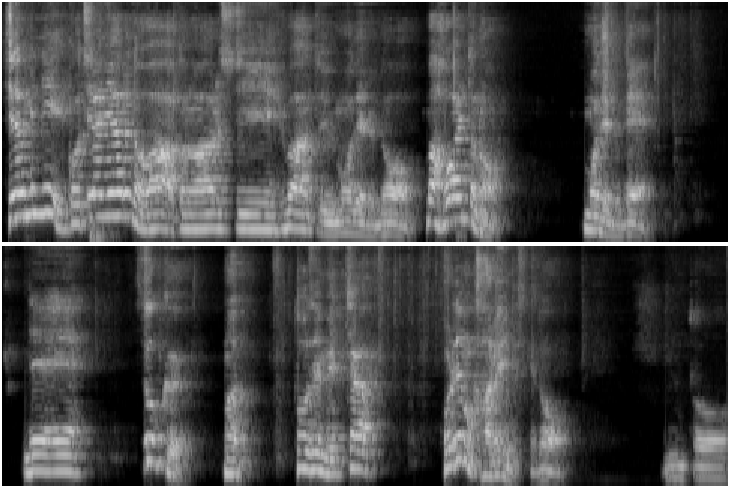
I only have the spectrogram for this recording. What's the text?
ちなみに、こちらにあるのは、この RC1 というモデルの、まあ、ホワイトのモデルで、で、すごく、まあ、当然めっちゃ、これでも軽いんですけど、うんと、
